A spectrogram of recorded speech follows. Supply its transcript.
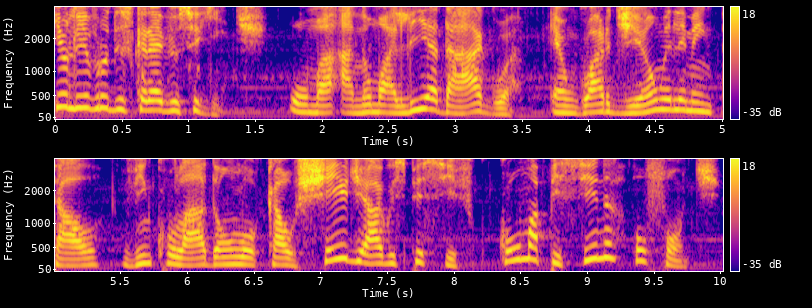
E o livro descreve o seguinte: uma anomalia da água é um guardião elemental vinculado a um local cheio de água específico, como uma piscina ou fonte.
